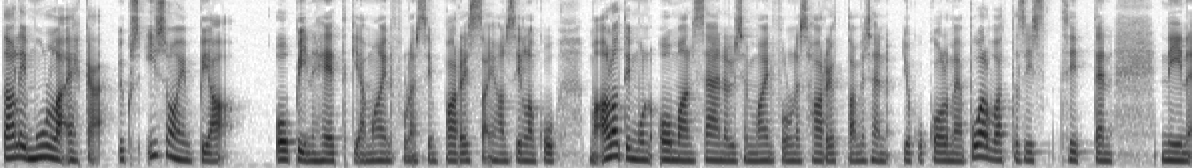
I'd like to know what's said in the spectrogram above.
tämä oli mulla ehkä yksi isoimpia opin hetkiä mindfulnessin parissa ihan silloin, kun mä aloitin mun oman säännöllisen mindfulness-harjoittamisen joku kolme ja puoli vuotta siis, sitten, niin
